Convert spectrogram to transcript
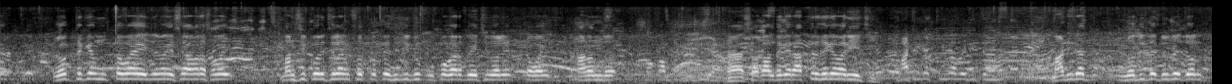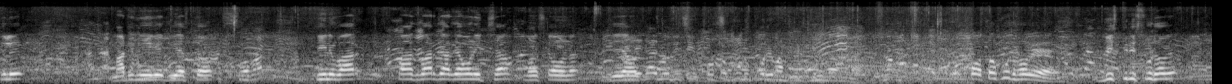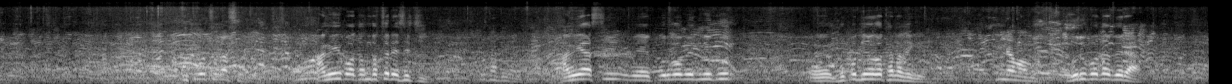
রোগ থেকে মুক্ত পায় এই জন্য এসে আমরা সবাই মানসিক করেছিলাম সত্য করতে এসেছি খুব উপকার পেয়েছি বলে সবাই আনন্দ। হ্যাঁ সকাল থেকে রাত্রে থেকে বাড়িয়েছি। মাটিটা কীভাবে দিতে হয়? মাটিটা নদীতে ডুবে জল তুলে মাটি নিয়ে গিয়ে দিয়ে আসতে তিনবার পাঁচবার যার যেমন ইচ্ছা মনস্কামনা যে যেমন কত ফুট হবে? বিশ তিরিশ ফুট হবে। আমি প্রথম বছর এসেছি। আমি আসছি পূর্ব মেদিনীপুর ভূপতিনগর থানা থেকে। গুরুপদ বেরা।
